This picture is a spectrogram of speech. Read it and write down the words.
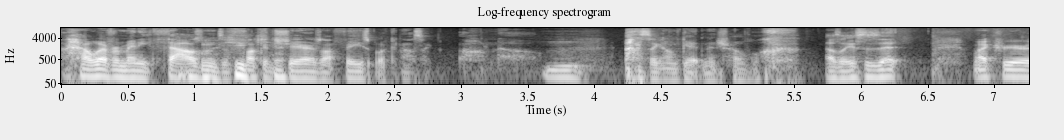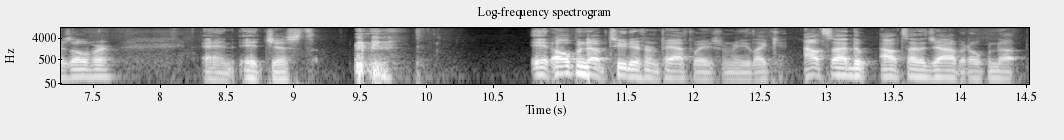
however many thousands of fucking shares on Facebook. And I was like, "Oh no." Mm. I was like, "I'm getting in trouble." I was like, "This is it. My career is over." And it just it opened up two different pathways for me. Like outside the outside the job, it opened up.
